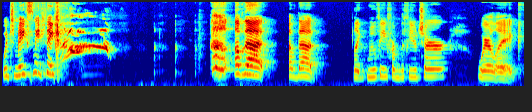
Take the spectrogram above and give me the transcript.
which makes me think of that of that like movie from the future where like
